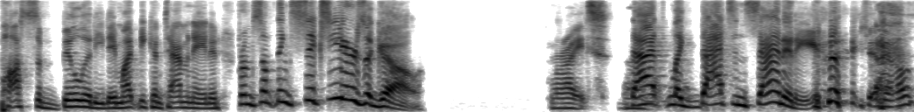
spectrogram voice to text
possibility they might be contaminated from something six years ago. Right. That like that's insanity. you know,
